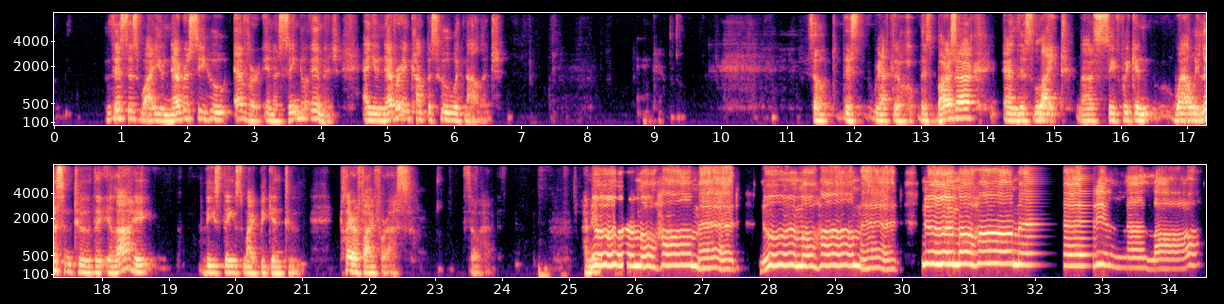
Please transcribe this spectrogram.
this is why you never see who ever in a single image, and you never encompass who with knowledge. So this we have to this barzakh and this light. Now let's see if we can, while we listen to the ilahi, these things might begin to clarify for us. So Nur Muhammad Nur Muhammad, Nur Muhammad illallah,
